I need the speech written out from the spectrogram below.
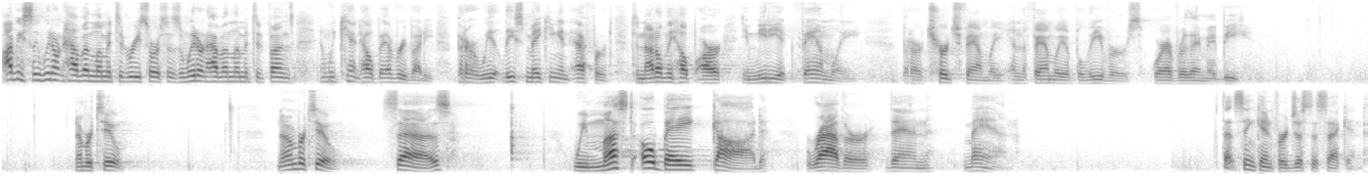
obviously, we don't have unlimited resources and we don't have unlimited funds and we can't help everybody, but are we at least making an effort to not only help our immediate family, but our church family and the family of believers wherever they may be? Number two. Number two says we must obey God rather than man. That sink in for just a second.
